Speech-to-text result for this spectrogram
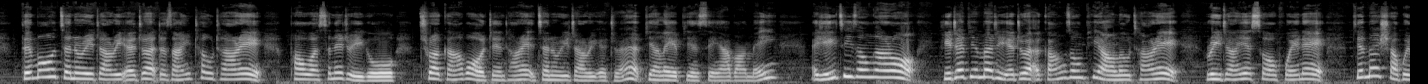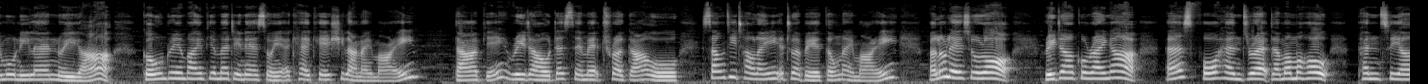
။ သင်္ဘော generator တွေအတွက်ဒီဇိုင်းထုတ်ထားတဲ့ power စနစ်တွေကို truck ကားပေါ်တင်ထားတဲ့ generator တွေအတွက်ပြန်လည်ပြင်ဆင်ရပါမယ်။အရေးကြီးဆုံးကတော့ရေတက်ပြတ်မှတ်တွေအတွက်အကောင်းဆုံးဖြစ်အောင်လုပ်ထားတဲ့ radar ရဲ့ software နဲ့ပြတ်မှတ်ရှာဖွေမှုနည်းလမ်းတွေကဂုံတွင်ပိုင်းပြတ်မှတ်တွေနဲ့ဆိုရင်အခက်အခဲရှိလာနိုင်ပါတယ်။ ဒါအပြင် radar ကိုတက်ဆင်မဲ့ truck ကားကိုစောင့်ကြည့်ထောက်လှမ်းရေးအတွက်ပဲသုံးနိုင်ပါတယ်။ဘာလို့လဲဆိုတော့ radar ကိုရိုင်းက S400 ဒါမှမဟုတ် Pencil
